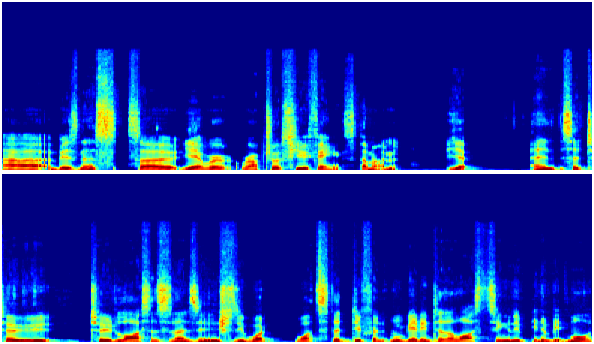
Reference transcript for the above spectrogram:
uh, business. So yeah, we're, we're up to a few things at the moment. Yeah. And so two two licenses. That's interesting. What what's the difference? We'll get into the licensing in a, in a bit more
